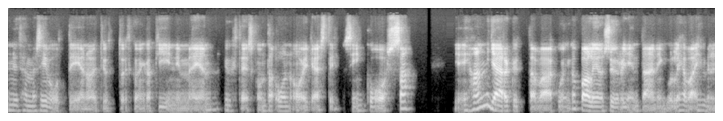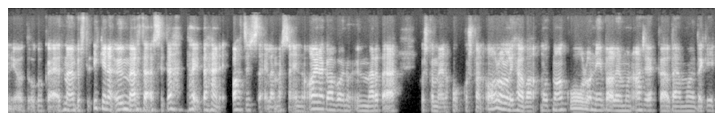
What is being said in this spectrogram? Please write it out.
nythän me sivuuttiin jo noita juttuja, että kuinka kiinni meidän yhteiskunta on oikeasti siinä koossa. Ja ihan järkyttävää, kuinka paljon syrjintää niin kuin lihava ihminen joutuu kokemaan. Mä en pysty ikinä ymmärtämään sitä, tai tähän astisessa elämässä en ole ainakaan voinut ymmärtää, koska mä en ole koskaan ollut lihava, mutta mä oon kuullut niin paljon mun asiakkailta ja muiltakin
